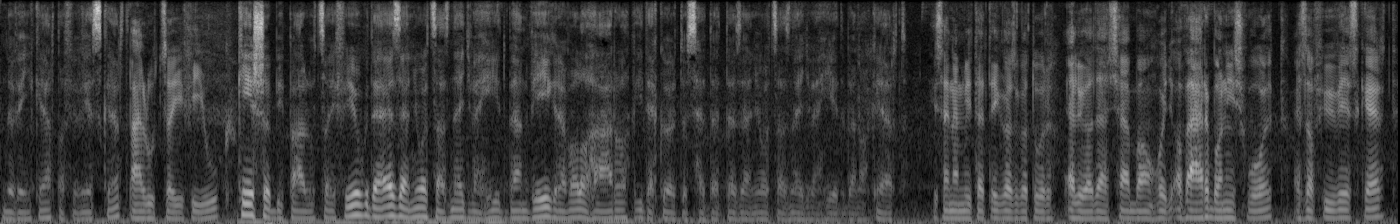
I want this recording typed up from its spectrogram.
növénykert, a füvészkert. Pál utcai fiúk. Későbbi Pál utcai fiúk, de 1847 1847-ben végre valahára ide költözhetett 1847-ben a kert. Hiszen említett igazgató előadásában, hogy a várban is volt ez a fűvészkert,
